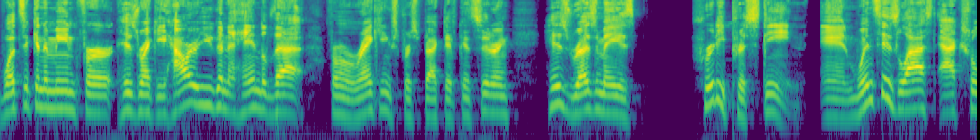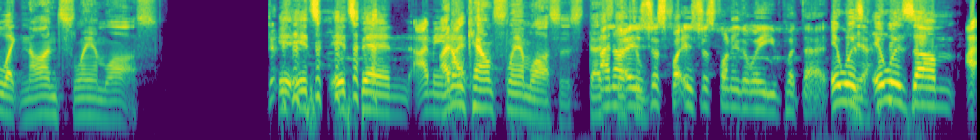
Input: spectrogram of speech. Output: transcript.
What's it going to mean for his ranking? How are you going to handle that from a rankings perspective, considering his resume is pretty pristine? And when's his last actual like non-slam loss? It, it's it's been. I mean, I don't count slam losses. That's, I know that's it's a- just fu- it's just funny the way you put that. It was Yeah. it was um I,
